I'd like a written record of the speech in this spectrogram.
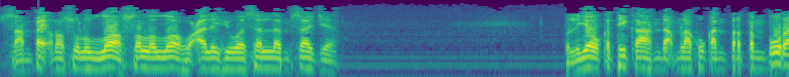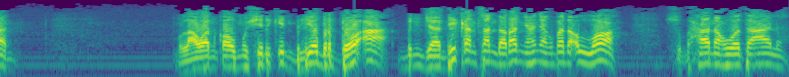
sampai Rasulullah Sallallahu Alaihi Wasallam saja. Beliau ketika hendak melakukan pertempuran melawan kaum musyrikin, beliau berdoa menjadikan sandarannya hanya kepada Allah Subhanahu wa taala.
